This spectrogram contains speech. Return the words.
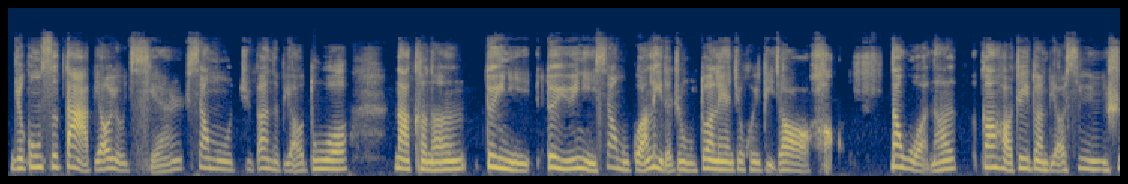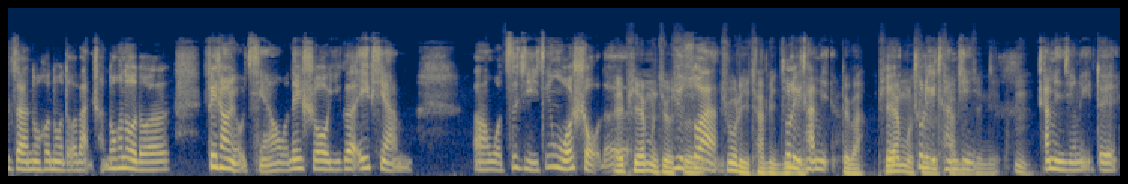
你这公司大，比较有钱，项目举办的比较多，那可能对你对于你项目管理的这种锻炼就会比较好。那我呢，刚好这一段比较幸运，是在诺和诺德完成。诺和诺德非常有钱，我那时候一个 APM。啊，我自己经我手的 APM 就是预算助理产品助理产品对吧？PM 助理产品经理，嗯，产品经理对。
